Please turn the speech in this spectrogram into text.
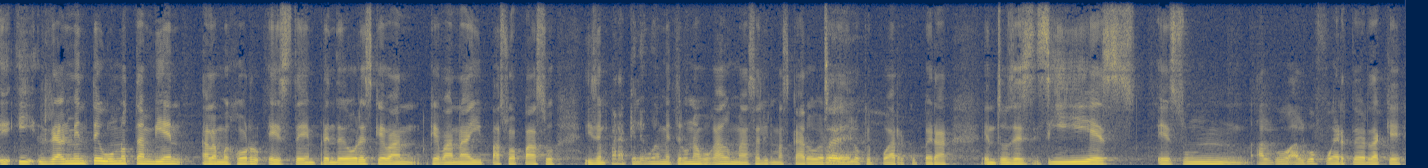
y, realmente uno también, a lo mejor, este, emprendedores que van, que van ahí paso a paso, dicen, ¿para qué le voy a meter un abogado? Me va a salir más caro, ¿verdad? De lo que pueda recuperar. Entonces, sí es es un algo algo fuerte, ¿verdad? Que,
